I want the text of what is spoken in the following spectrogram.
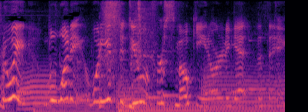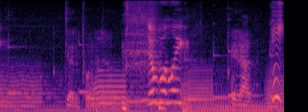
No wait, but what do, what do you have to do for Smokey in order to get the thing? gotta put it out. No, but like Hey, not. Pete,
